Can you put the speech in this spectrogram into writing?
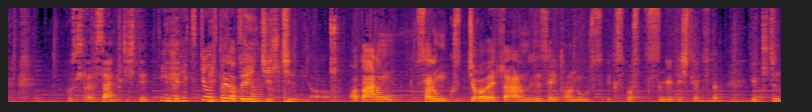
хүсэл гаргасан гэж штэ. Тэгэхээр бид нэр одоо энэ жил чинь одоо 10 сар өнгөрч байгаа байдлаар 11 сая тонн үрс экспортлсон гэдэг шүү дээ хятадд. Гэтэл чинь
